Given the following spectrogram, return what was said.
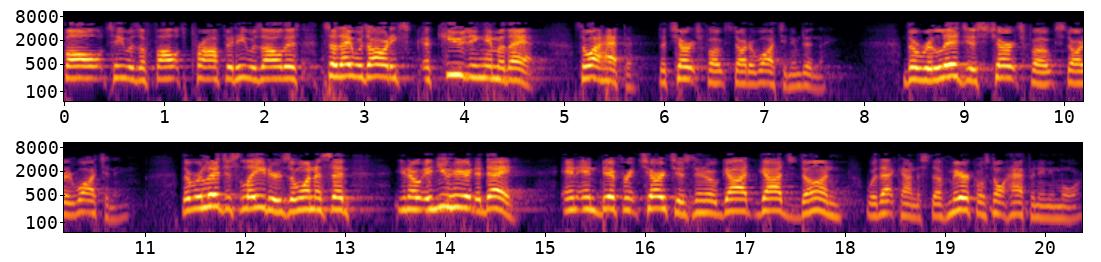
false, he was a false prophet, he was all this. So they was already accusing him of that. So what happened? The church folks started watching him, didn't they? The religious church folks started watching him. The religious leaders, the one that said, you know, and you hear it today in, in different churches, you know, God, God's done with that kind of stuff. Miracles don't happen anymore.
